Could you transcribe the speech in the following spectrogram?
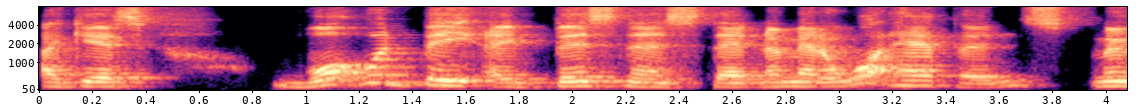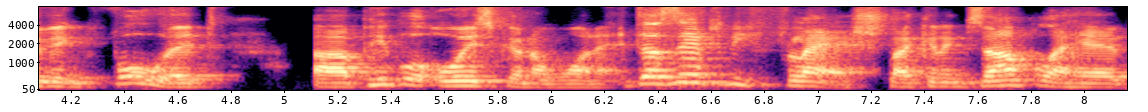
I guess, what would be a business that no matter what happens moving forward, uh, people are always going to want it. It doesn't have to be flash. Like an example I have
